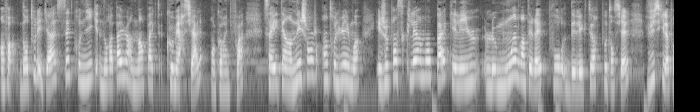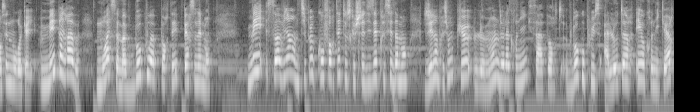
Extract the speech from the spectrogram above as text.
Enfin, dans tous les cas, cette chronique n'aura pas eu un impact commercial, encore une fois. Ça a été un échange entre lui et moi. Et je pense clairement pas qu'elle ait eu le moindre intérêt pour des lecteurs potentiels, vu ce qu'il a pensé de mon recueil. Mais pas grave, moi ça m'a beaucoup apporté personnellement. Mais ça vient un petit peu conforter tout ce que je te disais précédemment. J'ai l'impression que le monde de la chronique, ça apporte beaucoup plus à l'auteur et au chroniqueur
